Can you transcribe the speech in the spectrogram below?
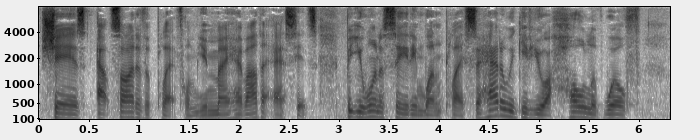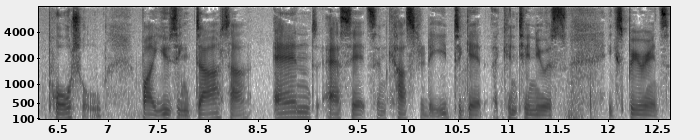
shares outside of a platform, you may have other assets, but you want to see it in one place. So, how do we give you a whole of wealth portal by using data and assets and custody to get a continuous experience?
